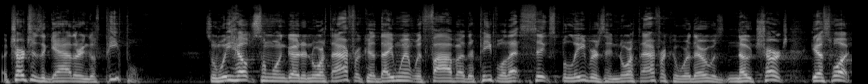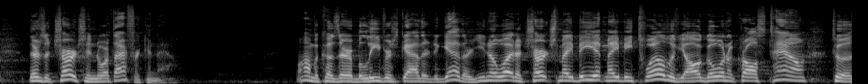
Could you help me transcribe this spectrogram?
A church is a gathering of people. So when we helped someone go to North Africa, they went with five other people. That's six believers in North Africa where there was no church. Guess what? There's a church in North Africa now. Why? Because there are believers gathered together. You know what? A church may be, it may be 12 of y'all going across town to a,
